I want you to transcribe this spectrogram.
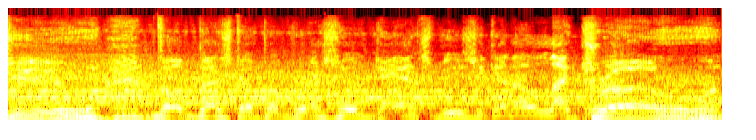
The best of progressive dance music and electro.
